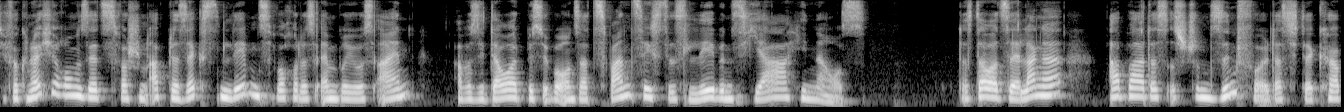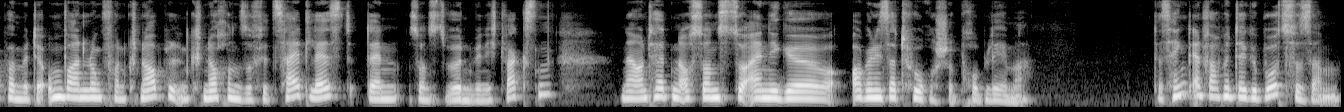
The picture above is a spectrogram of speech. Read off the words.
Die Verknöcherung setzt zwar schon ab der sechsten Lebenswoche des Embryos ein, aber sie dauert bis über unser 20. Lebensjahr hinaus. Das dauert sehr lange, aber das ist schon sinnvoll, dass sich der Körper mit der Umwandlung von Knorpel in Knochen so viel Zeit lässt, denn sonst würden wir nicht wachsen, na und hätten auch sonst so einige organisatorische Probleme. Das hängt einfach mit der Geburt zusammen.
